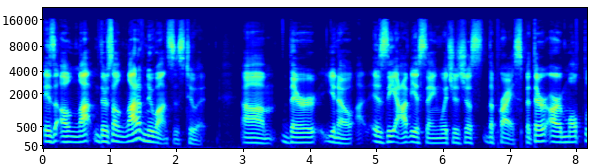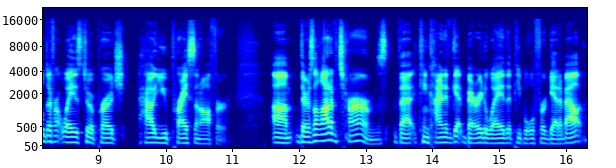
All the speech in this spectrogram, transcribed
is a lot. There's a lot of nuances to it. Um, there, you know, is the obvious thing, which is just the price, but there are multiple different ways to approach how you price an offer. Um, there's a lot of terms that can kind of get buried away that people will forget about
